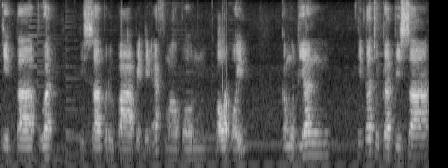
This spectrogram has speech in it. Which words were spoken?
kita buat bisa berupa PDF maupun PowerPoint. Kemudian kita juga bisa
